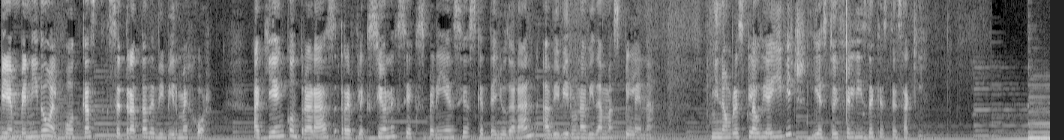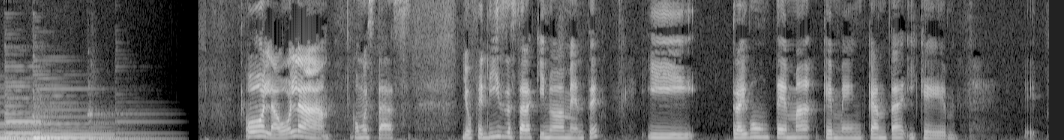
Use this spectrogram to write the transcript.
Bienvenido al podcast Se trata de vivir mejor. Aquí encontrarás reflexiones y experiencias que te ayudarán a vivir una vida más plena. Mi nombre es Claudia Ivich y estoy feliz de que estés aquí. Hola, hola, ¿cómo estás? Yo feliz de estar aquí nuevamente y traigo un tema que me encanta y que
